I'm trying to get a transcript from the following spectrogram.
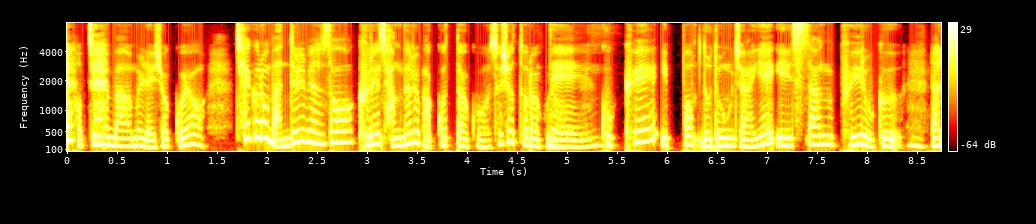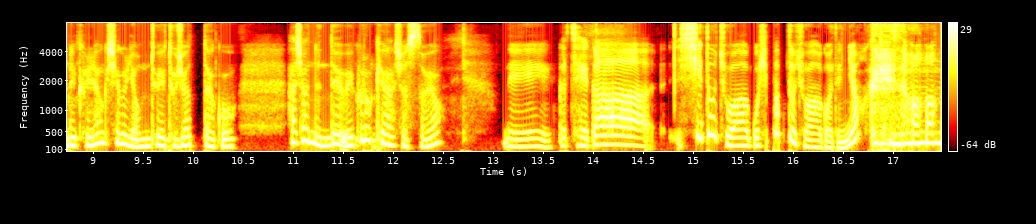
법 짓는 마음을 내셨고요. 책으로 만들면서 글의 장르를 바꿨다고 쓰셨더라고요. 네. 국회 입법 노동자의 일상 브이로그라는 글 형식을 염두에 두셨다고 하셨는데 왜 그렇게 하셨어요? 네. 그러니까 제가 시도 좋아하고 힙합도 좋아하거든요. 그래서 음,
